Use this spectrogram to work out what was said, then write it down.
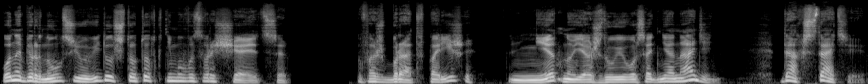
Он обернулся и увидел, что тот к нему возвращается. «Ваш брат в Париже?» «Нет, но я жду его со дня на день». Да, кстати,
